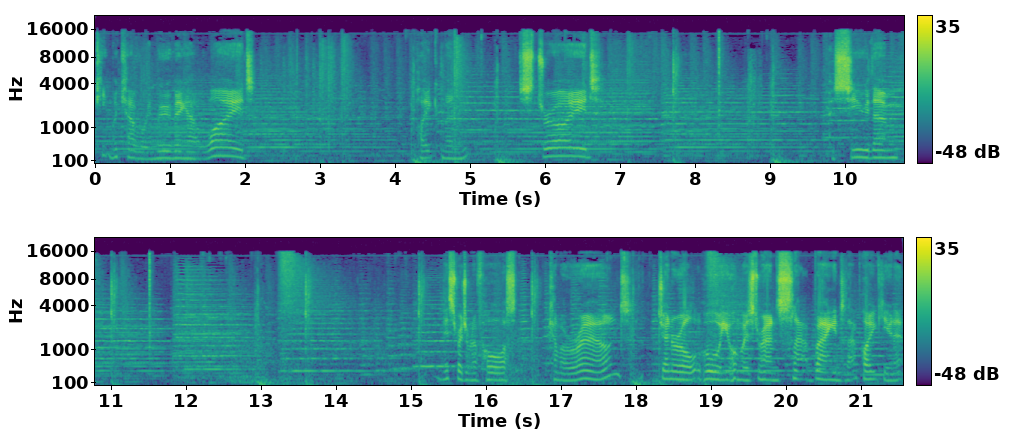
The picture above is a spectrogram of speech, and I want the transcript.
Keep my cavalry moving out wide. Pikemen destroyed. Pursue them. This regiment of horse come around. General, oh, you almost ran slap bang into that pike unit.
